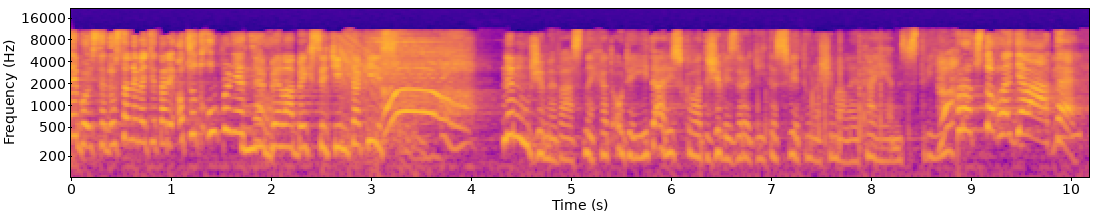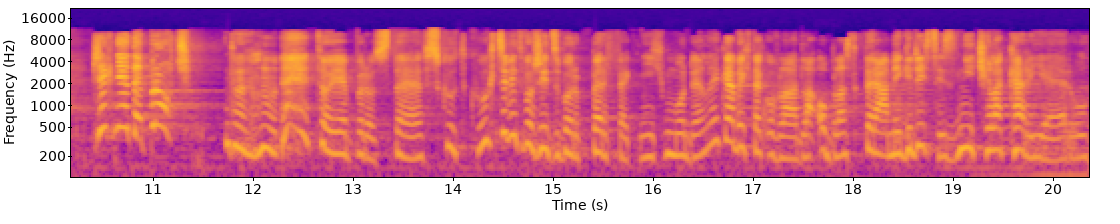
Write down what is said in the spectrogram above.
neboj se, dostaneme tě tady odsud úplně celou. Nebyla bych si tím tak jistá. Nemůžeme vás nechat odejít a riskovat, že vyzradíte světu naše malé tajemství. Proč tohle děláte? Řekněte, proč? To je prosté. V skutku chci vytvořit sbor perfektních modelek, abych tak ovládla oblast, která mi kdysi zničila kariéru.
